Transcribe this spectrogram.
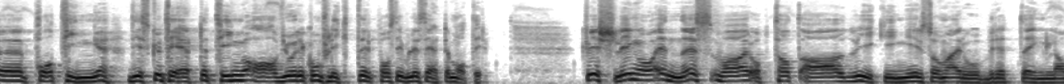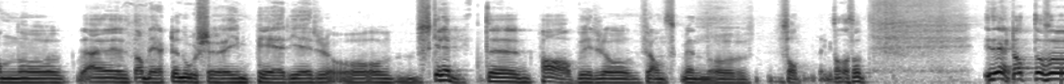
eh, på tinget, diskuterte ting og avgjorde konflikter på siviliserte måter. Quisling og NS var opptatt av vikinger som erobret England og etablerte nordsjøimperier og skremte paver og franskmenn og sånn. Altså, i det hele tatt, altså,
